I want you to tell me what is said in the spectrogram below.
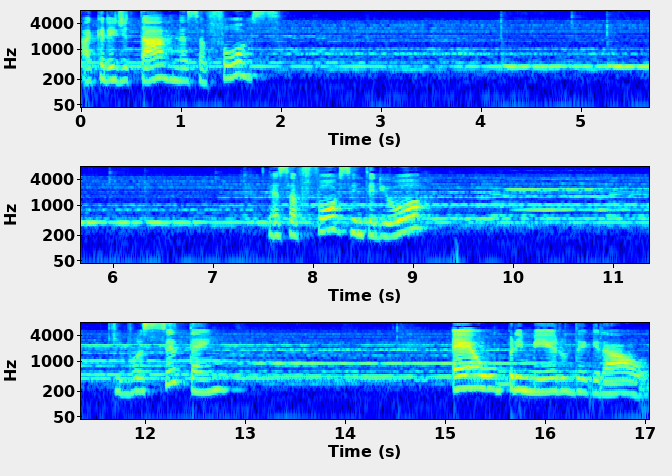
Acreditar nessa força nessa força interior que você tem é o primeiro degrau.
